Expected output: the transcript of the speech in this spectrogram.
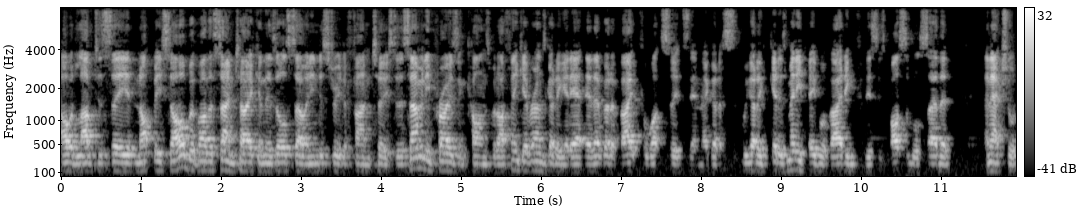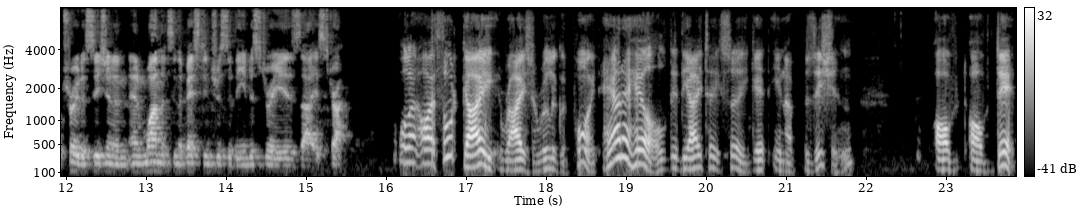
I would love to see it not be sold. But by the same token, there's also an industry to fund too. So there's so many pros and cons. But I think everyone's got to get out there. They've got to vote for what suits them. They've got to we got to get as many people voting for this as possible, so that an actual true decision and, and one that's in the best interest of the industry is uh, is struck. Well, I thought Gay raised a really good point. How the hell did the ATC get in a position of of debt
